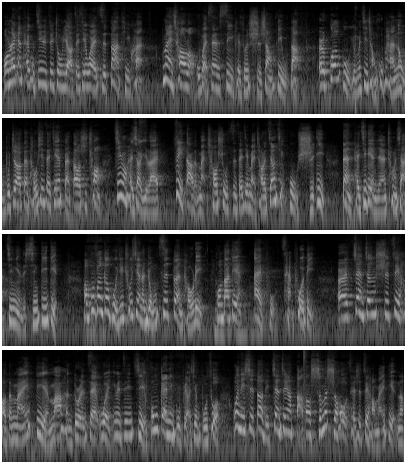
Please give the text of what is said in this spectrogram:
我们来看台股今日最重要，在接外资大提款卖超了五百三十四亿，可以说是史上第五大。而官股有没有进场护盘呢？我们不知道。但投信在今天反倒是创金融海啸以来最大的买超数字，在今天买超了将近五十亿。但台积电仍然创下今年的新低点。好，部分个股已经出现了融资断头令，宏达电、爱普惨破底。而战争是最好的买点吗？很多人在问，因为今天解封概念股表现不错。问题是，到底战争要打到什么时候才是最好买点呢？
